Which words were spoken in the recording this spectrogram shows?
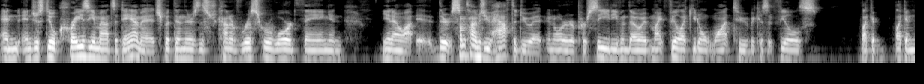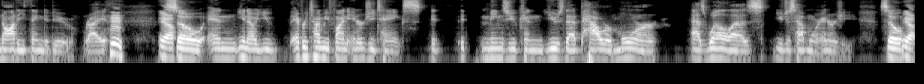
and and just deal crazy amounts of damage. But then there's this kind of risk reward thing, and you know, there sometimes you have to do it in order to proceed, even though it might feel like you don't want to because it feels like a like a naughty thing to do, right? Hmm. Yeah. So, and you know, you every time you find energy tanks, it it means you can use that power more, as well as you just have more energy. So Yeah.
